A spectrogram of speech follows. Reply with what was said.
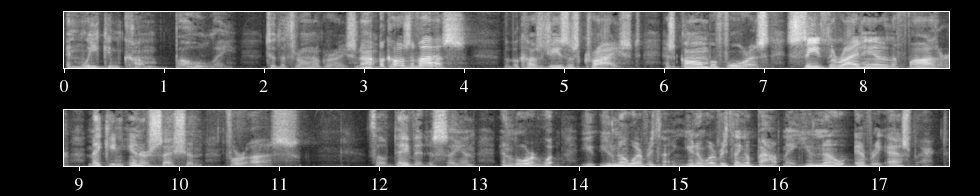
And we can come boldly to the throne of grace. Not because of us, but because Jesus Christ has gone before us, seated at the right hand of the Father, making intercession for us. So David is saying, and Lord, what you, you know everything. You know everything about me. You know every aspect.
